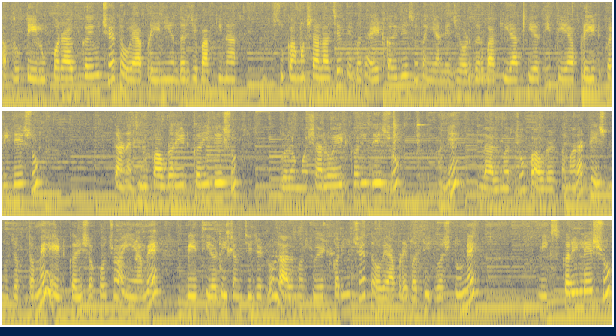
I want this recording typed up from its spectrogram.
આપણું તેલ ઉપર આવી ગયું છે. તો હવે આપણે એની અંદર જે બાકીના સૂકા મસાલા છે તે બધા એડ કરી દઈશું. તો અહીંયા મેં જે હળદર બાકી રાખી હતી તે આપણે એડ કરી દઈશું. ધાણા જીરું પાવડર એડ કરી દઈશું. ગરમ મસાલો એડ કરી દઈશું. અને લાલ મરચું પાવડર તમારા ટેસ્ટ મુજબ તમે એડ કરી શકો છો. અહીંયા મેં બેથી અઢી ચમચી જેટલું લાલ મરચું એડ કર્યું છે. તો હવે આપણે બધી જ વસ્તુને મિક્સ કરી લઈશું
